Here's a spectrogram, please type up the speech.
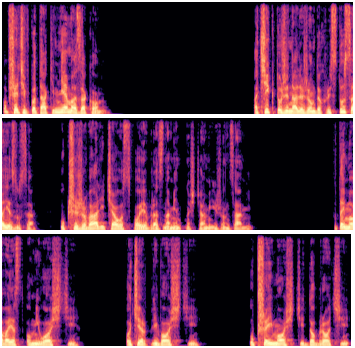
A przeciwko takim nie ma zakonu. A ci, którzy należą do Chrystusa Jezusa, ukrzyżowali ciało swoje wraz z namiętnościami i rządzami. Tutaj mowa jest o miłości, o cierpliwości, uprzejmości, dobroci.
